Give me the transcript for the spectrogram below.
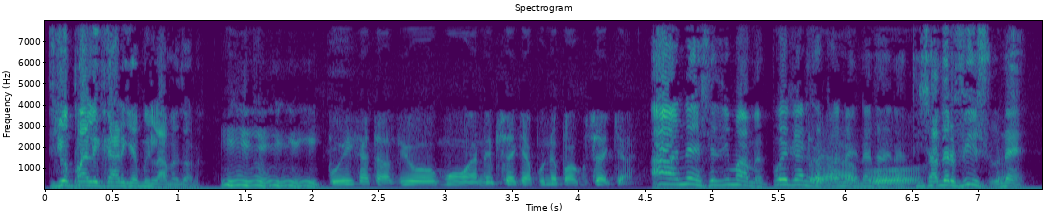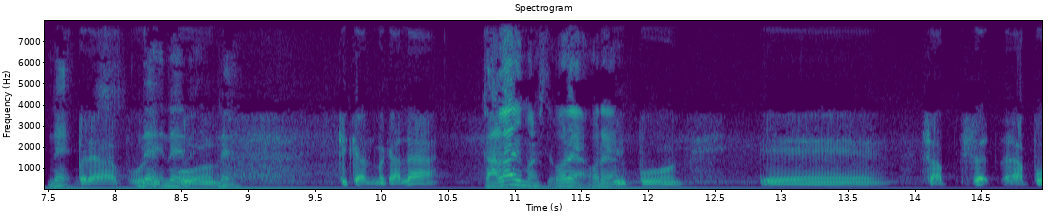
Δυο παλικάρια μιλάμε τώρα. που είχα τα δύο μου ανεψάκια που είναι παγκουτσάκια. Α, ναι, σε θυμάμαι. Πού έκανες τα Μπράβο. ναι, ναι, ναι, Της αδερφής σου, ναι. ναι. Μπράβο, ναι, ναι, λοιπόν. ναι, ναι. Τι κάνουμε καλά; Καλά είμαστε, ωραία, ωραία. Λοιπόν, ε, θα, θα, θα πω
